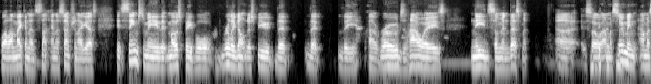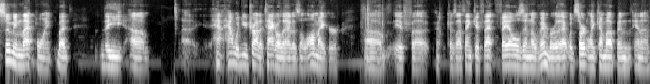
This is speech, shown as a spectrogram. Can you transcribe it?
well, I'm making an, assu- an assumption, I guess. It seems to me that most people really don't dispute that that the uh, roads and highways need some investment. Uh, so I'm assuming I'm assuming that point, but the um, uh, how, how would you try to tackle that as a lawmaker? Um, if because I think if that fails in November, that would certainly come up in in a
